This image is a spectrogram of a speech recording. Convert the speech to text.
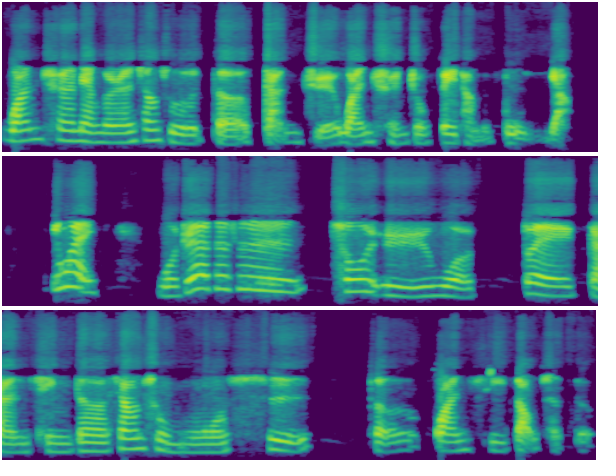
完全两个人相处的感觉完全就非常的不一样。因为我觉得这是出于我对感情的相处模式的关系造成的。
